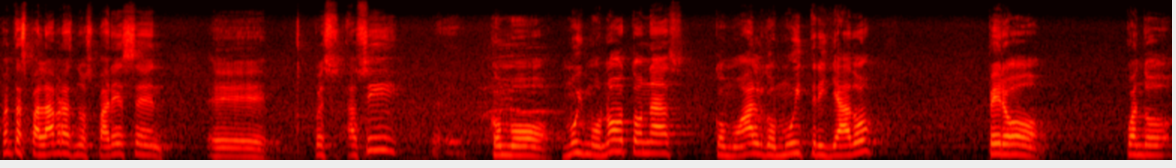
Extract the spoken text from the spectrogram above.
¿Cuántas palabras nos parecen, eh, pues así, como muy monótonas, como algo muy trillado? Pero cuando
